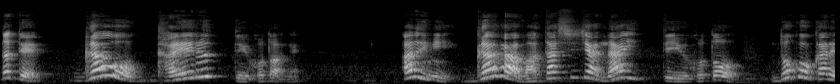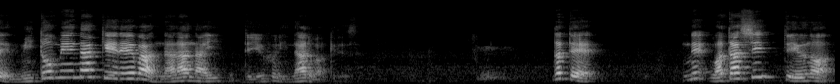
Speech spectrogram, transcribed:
だってがを変えるっていうことはねある意味がが私じゃないっていうことをどこかで認めなければならないっていうふうになるわけです。だってね私っていうのは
